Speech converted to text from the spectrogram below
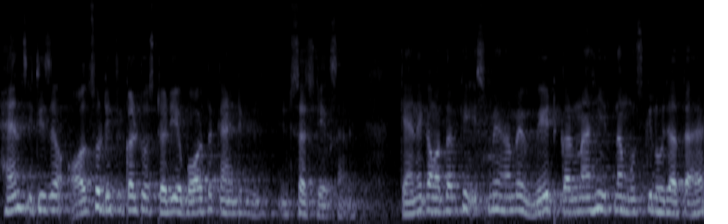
Hence it is also difficult to study about the kinetic such reaction कहने का मतलब कि इसमें हमें वेट करना ही इतना मुश्किल हो जाता है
